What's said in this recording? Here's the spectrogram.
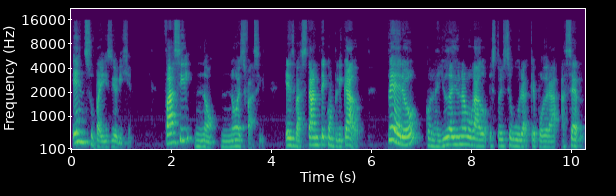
en su país de origen. ¿Fácil? No, no es fácil. Es bastante complicado, pero con la ayuda de un abogado estoy segura que podrá hacerlo.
